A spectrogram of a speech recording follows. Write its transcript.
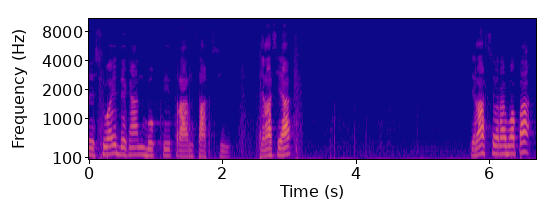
sesuai dengan bukti transaksi. Jelas ya? Jelas suara Bapak?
